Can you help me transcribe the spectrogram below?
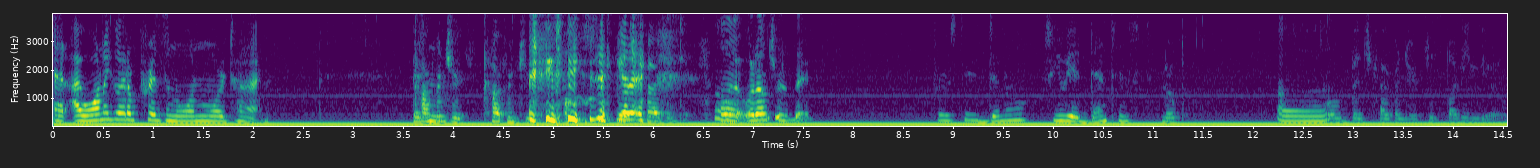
And I want to go to prison one more time. Carpentry, carpentry. Oh, gotta- carpenter. What, what else is there? First aid, dental. She can be a dentist. Nope. Uh, Old bitch carpenter. Just fucking do it.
